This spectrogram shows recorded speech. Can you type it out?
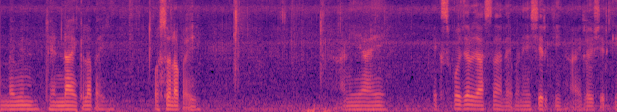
नवीन झेंडा ऐकला पाहिजे बसवला पाहिजे. आणि हे आहे एक्सपोजर जास्त झालं आहे पण हे शिरकी आय लव शिरकी.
